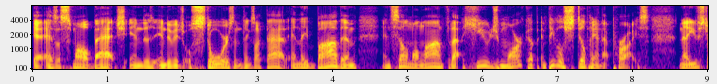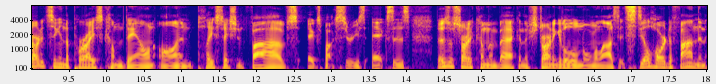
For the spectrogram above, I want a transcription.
as a small batch into individual stores and things like that and they buy them and sell them online for that huge markup and people are still paying that price. Now you've started seeing the price come down on playstation 5s xbox series x's. Those have started coming back and they're starting to get a little normalized. It's still hard to find them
